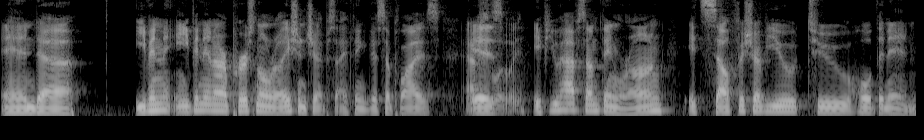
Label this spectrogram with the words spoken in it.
And uh even even in our personal relationships i think this applies Absolutely. is if you have something wrong it's selfish of you to hold it in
